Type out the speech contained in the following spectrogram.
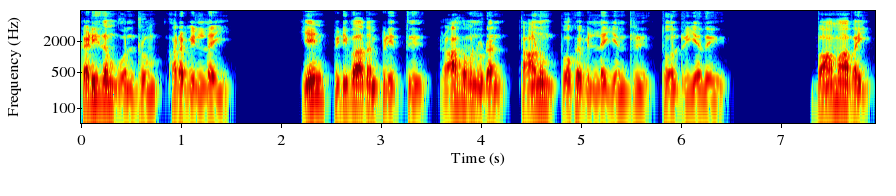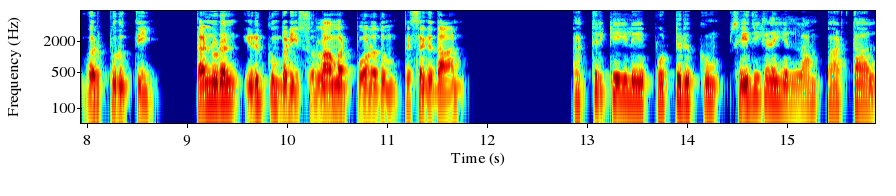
கடிதம் ஒன்றும் வரவில்லை. ஏன் பிடிவாதம் பிடித்து ராகவனுடன் தானும் போகவில்லை என்று தோன்றியது. பாமாவை வற்புறுத்தி தன்னுடன் இருக்கும்படி சொல்லாமற் போனதும் பிசகுதான். பத்திரிகையிலே போட்டிருக்கும் செய்திகளையெல்லாம் பார்த்தால்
